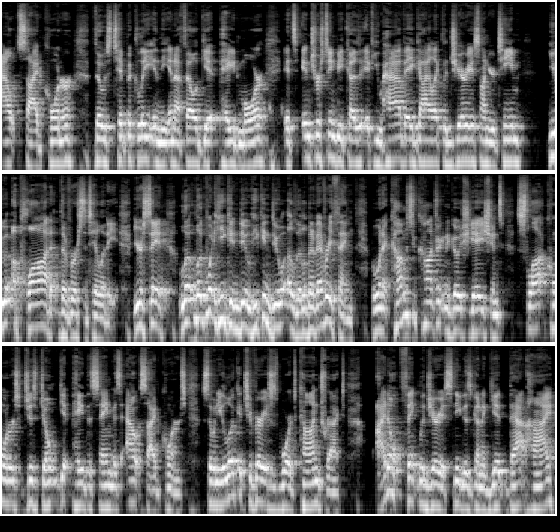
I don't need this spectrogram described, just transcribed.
outside corner. Those typically in the NFL get paid more. It's interesting because if you have a guy like L'Jarius on your team, you applaud the versatility. You're saying, look, look what he can do. He can do a little bit of everything. But when it comes to contract negotiations, slot corners just don't get paid the same as outside corners. So when you look at Charvarius Ward's contract, I don't think L'Jarius Sneed is going to get that high,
